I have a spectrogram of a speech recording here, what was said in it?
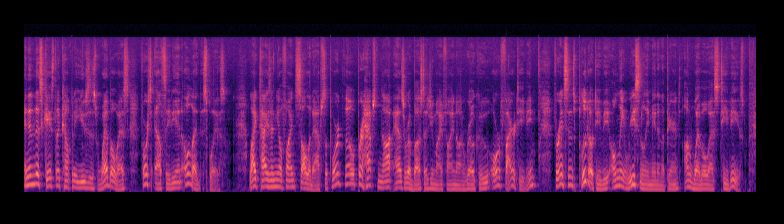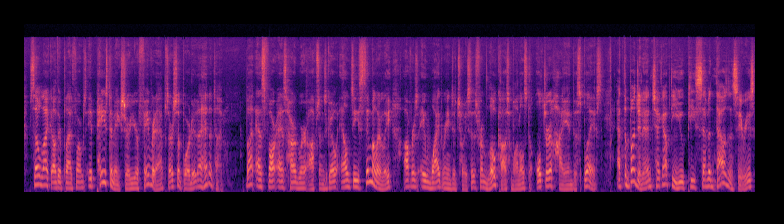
and in this case the company uses WebOS for its LCD and OLED displays. Like Tizen, you'll find solid app support, though perhaps not as robust as you might find on Roku or Fire TV. For instance, Pluto TV only recently made an appearance on WebOS TVs. So like other platforms, it pays to make sure your favorite apps are supported ahead of time. But as far as hardware options go, LG similarly offers a wide range of choices from low-cost models to ultra high-end displays. At the budget end, check out the UP7000 series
